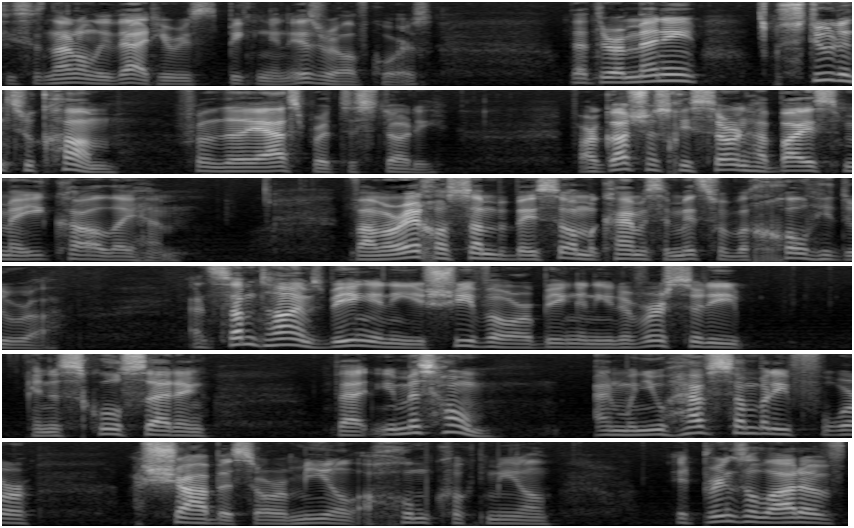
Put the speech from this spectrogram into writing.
He says not only that, here he's speaking in Israel, of course, that there are many students who come from the diaspora to study. And sometimes being in a yeshiva or being in a university, in a school setting, that you miss home. And when you have somebody for a Shabbos or a meal, a home cooked meal, it brings a lot of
